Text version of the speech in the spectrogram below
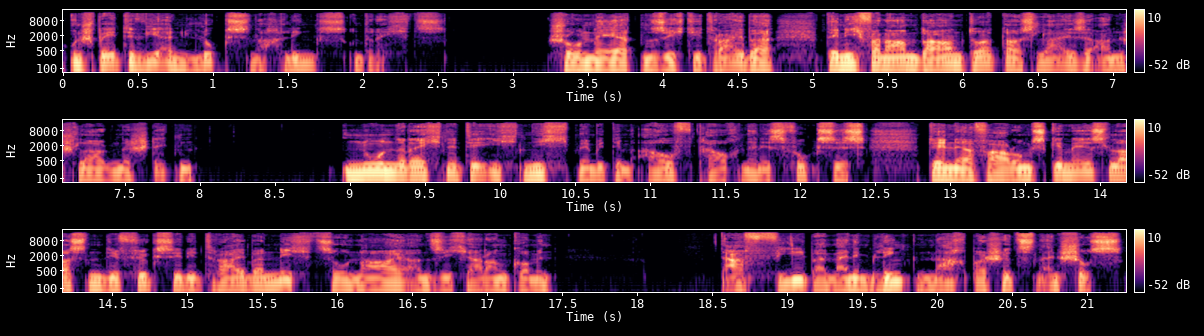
und spähte wie ein Luchs nach links und rechts. Schon näherten sich die Treiber, denn ich vernahm da und dort das leise Anschlagen der Stecken. Nun rechnete ich nicht mehr mit dem Auftauchen eines Fuchses, denn erfahrungsgemäß lassen die Füchse die Treiber nicht so nahe an sich herankommen. Da fiel bei meinem linken Nachbarschützen ein Schuss.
